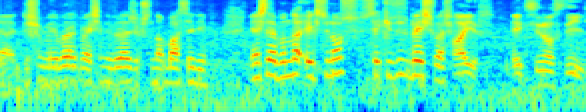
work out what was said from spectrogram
Yani düşünmeyi bırak ben şimdi birazcık şundan bahsedeyim. Gençler bunda Exynos 805 var. Hayır. Exynos değil.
